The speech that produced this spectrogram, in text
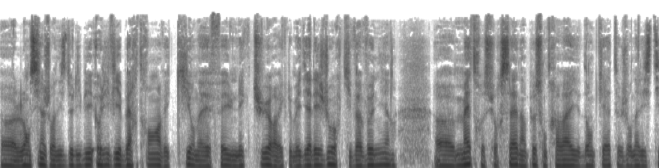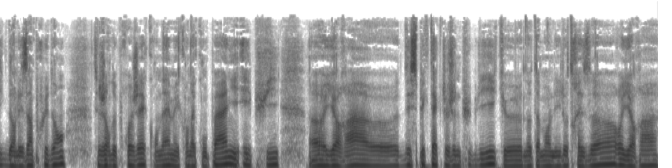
l'ancien journaliste de Olivier Bertrand, avec qui on avait fait une lecture avec le média Les Jours, qui va venir euh, mettre sur scène un peu son travail d'enquête journalistique dans Les Imprudents. C'est le genre de projet qu'on aime et qu'on accompagne. Et puis, euh, il y aura euh, des spectacles jeunes publics, notamment l'île au trésor. Il y aura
